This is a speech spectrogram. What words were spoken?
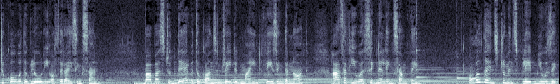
took over the glory of the rising sun. Baba stood there with a concentrated mind facing the north as if he was signaling something. All the instruments played music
